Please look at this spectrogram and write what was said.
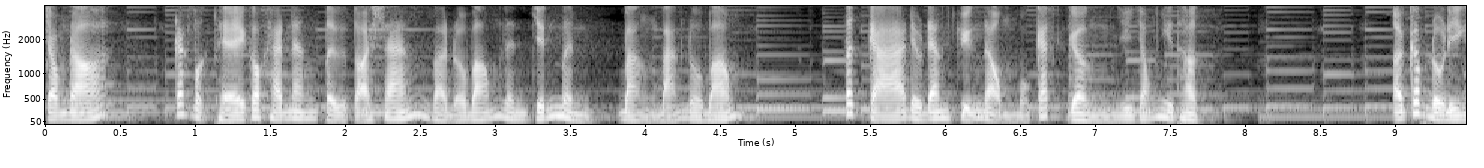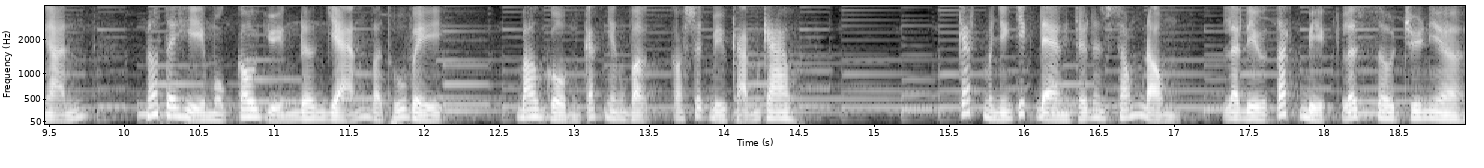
Trong đó, các vật thể có khả năng tự tỏa sáng và đổ bóng lên chính mình bằng bản đồ bóng. Tất cả đều đang chuyển động một cách gần như giống như thật. Ở cấp độ điện ảnh, nó thể hiện một câu chuyện đơn giản và thú vị, bao gồm các nhân vật có sức biểu cảm cao. Cách mà những chiếc đèn trở nên sống động là điều tách biệt Lotso Jr.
